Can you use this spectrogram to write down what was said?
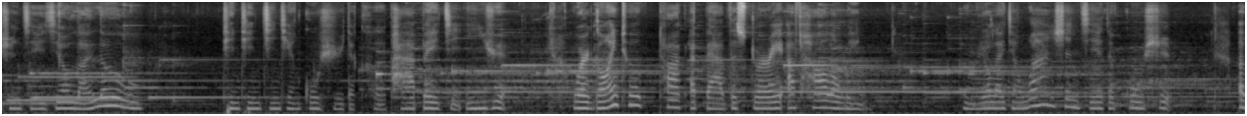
圣节已经要来喽！听听今天故事的可怕背景音乐。We're going to talk about the story of Halloween. 我们又来讲万圣节的故事。A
